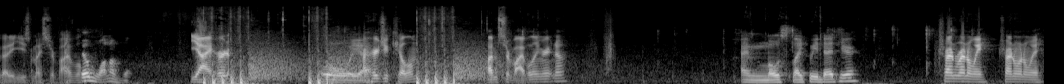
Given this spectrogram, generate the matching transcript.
I've got to use my survival. Killed one of them. Yeah, I heard. Oh yeah. I heard you kill him. I'm survivaling right now. I'm most likely dead here. Try and run away. Try and run away.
